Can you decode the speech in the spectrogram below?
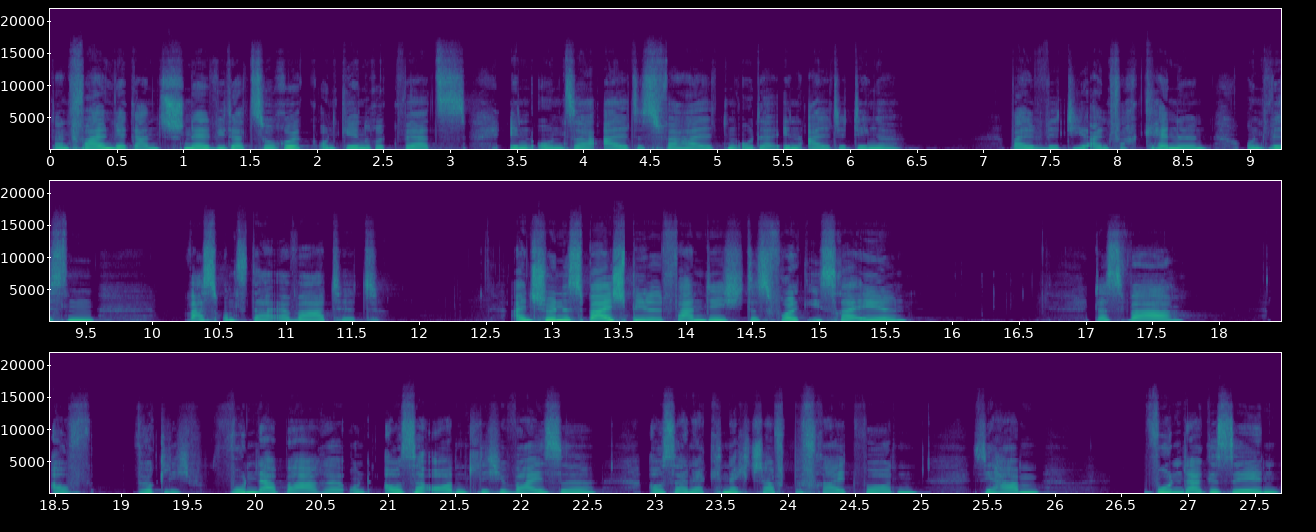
dann fallen wir ganz schnell wieder zurück und gehen rückwärts in unser altes Verhalten oder in alte Dinge weil wir die einfach kennen und wissen, was uns da erwartet. Ein schönes Beispiel fand ich das Volk Israel. Das war auf wirklich wunderbare und außerordentliche Weise aus seiner Knechtschaft befreit worden. Sie haben Wunder gesehen,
